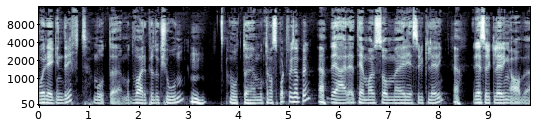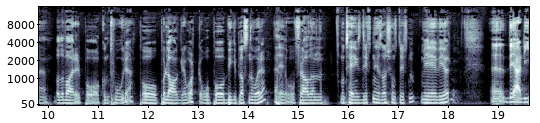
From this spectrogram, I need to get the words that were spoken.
vår egen drift, mot, uh, mot vareproduksjonen, Mm. mot, uh, mot transport f.eks. Ja. Det er temaer som resirkulering. Ja. Resirkulering av både varer på kontoret, på, på lageret vårt og på byggeplassene våre. Og fra den monteringsdriften, installasjonsdriften vi, vi gjør. Eh, Det er de,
